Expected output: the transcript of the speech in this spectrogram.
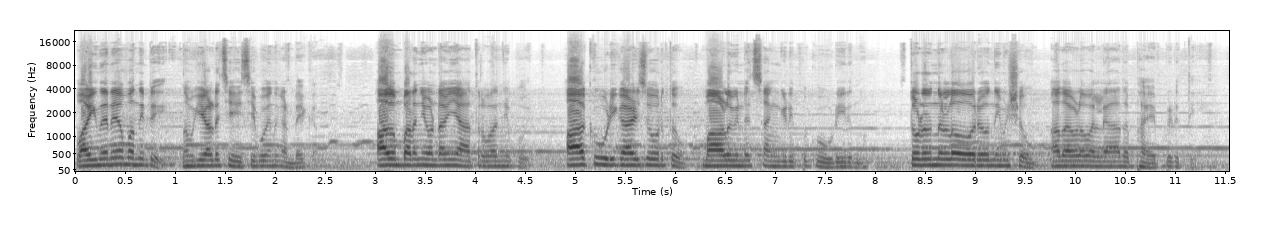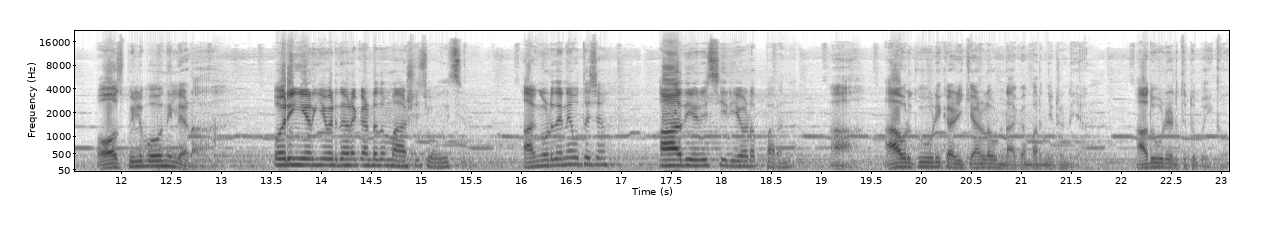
വൈകുന്നേരം ഞാൻ വന്നിട്ട് നമുക്ക് ഇയാളുടെ ചേച്ചിയെ പോയെന്ന് കണ്ടേക്കാം. അതും പറഞ്ഞുകൊണ്ട് അവൻ യാത്ര പറഞ്ഞു പോയി. ആ കൂടിക്കാഴ്ച ഓർത്തും മാളുവിന്റെ ചങ്കിടിപ്പ് കൂടിയിരുന്നു. തുടർന്നുള്ള ഓരോ നിമിഷവും അത് അവളെ വല്ലാതെ ഭയപ്പെടുത്തി. ഹോസ്പിറ്റലിൽ പോകുന്നില്ലേടാ. ഒരുങ്ങി ഇറങ്ങി വരുന്നവരെ കണ്ടതും മാഷി ചോദിച്ചു. അങ്ങോട്ട് തന്നെ മുത്തശ്ശ? ആദ്യം ഒരു ചിരിയോടെ പറഞ്ഞു. ആ. അവർക്ക് കൂടി കഴിക്കാനുള്ള ഉണ്ടാക്കാൻ പറഞ്ഞിട്ടുണ്ട് ഞാൻ. അതുകൂടി എടുത്തിട്ട് പോയിക്കോ.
